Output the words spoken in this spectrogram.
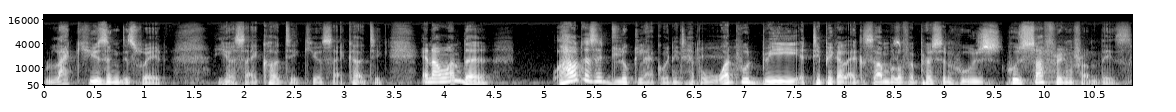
like using this word, you're psychotic, you're psychotic. And I wonder, how does it look like when it happens? What would be a typical example of a person who's who's suffering from this?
